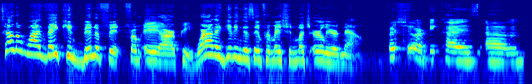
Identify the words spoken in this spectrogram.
Tell them why they can benefit from AARP. Why are they getting this information much earlier now? For sure, because um,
